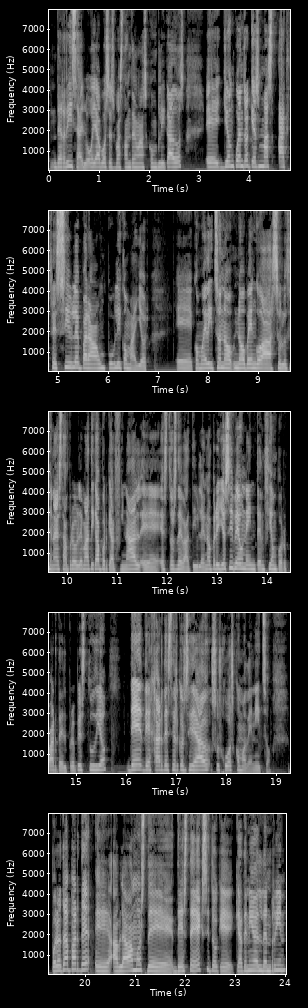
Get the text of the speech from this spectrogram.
de risa y luego ya bosses bastante más complicados, eh, yo encuentro que es más accesible para un público mayor. Eh, como he dicho, no, no, vengo a solucionar esta problemática porque al final eh, esto es debatible, ¿no? Pero yo sí veo una intención por parte del propio estudio de dejar de ser considerados sus juegos como de nicho. Por otra parte, eh, hablábamos de, de, este éxito que, que, ha tenido Elden Ring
